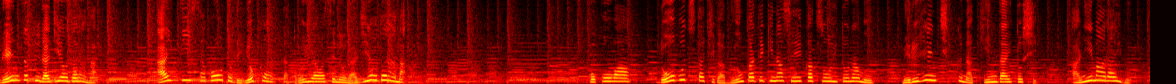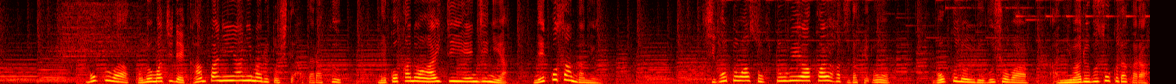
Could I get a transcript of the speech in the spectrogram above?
連続ラジオドラマ。IT サポートでよくあった問い合わせのラジオドラマ。ここは動物たちが文化的な生活を営むメルヘンチックな近代都市アニマライブ。僕はこの町でカンパニーアニマルとして働く猫科の IT エンジニア猫さんだにゃん。仕事はソフトウェア開発だけど僕のいる部署はアニマル不足だから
